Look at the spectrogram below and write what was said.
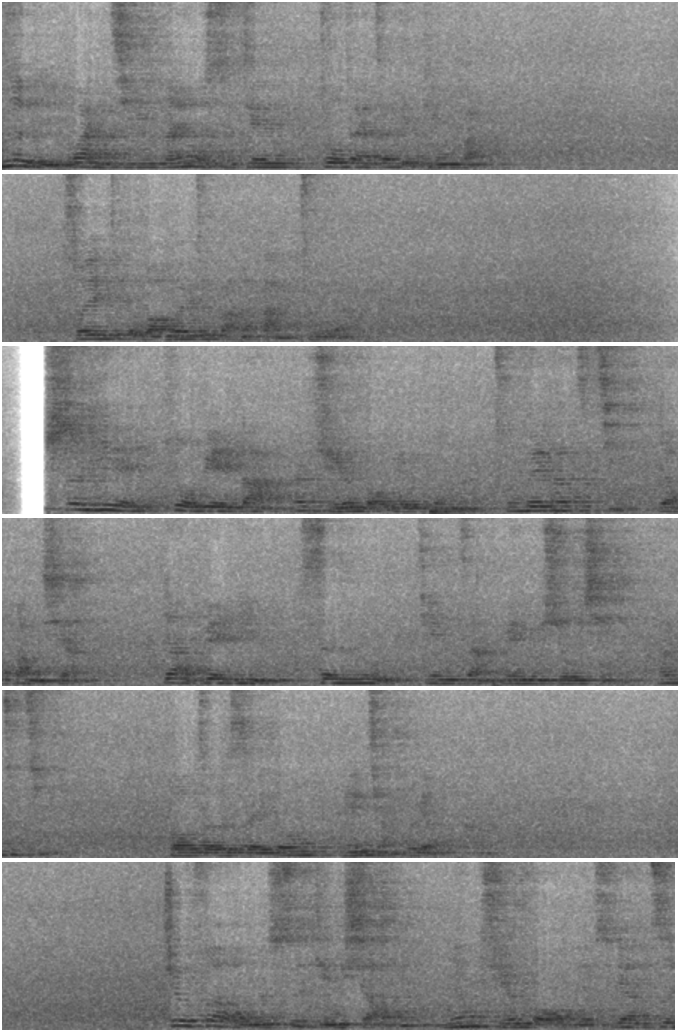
日理万机，哪有时间坐在这里听法？所以这个王位就把他挡住了。事业做越大，他学佛越困难，除非他自己要放下，要愿意深入精湛，愿意修行，他自己，否则谁都勉强不了他。就算我们市井小民，你要学佛也是要自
